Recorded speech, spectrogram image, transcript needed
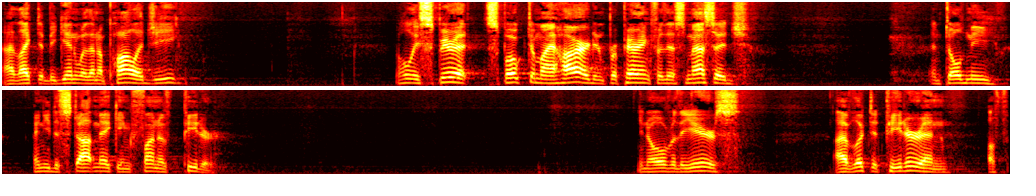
I'd like to begin with an apology. The Holy Spirit spoke to my heart in preparing for this message and told me I need to stop making fun of Peter. You know, over the years, I've looked at Peter and, of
